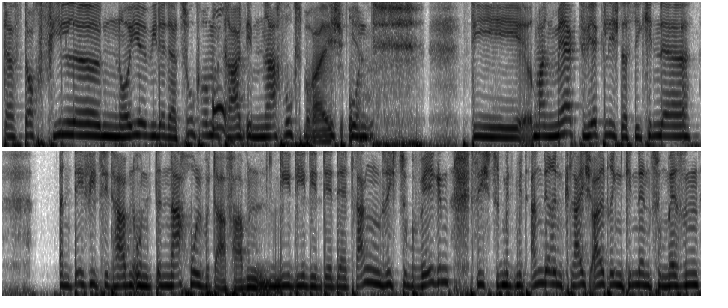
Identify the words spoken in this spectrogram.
dass doch viele neue wieder dazukommen, Oh. gerade im Nachwuchsbereich und die man merkt wirklich, dass die Kinder ein Defizit haben und Nachholbedarf haben. Die, die, die, der, der Drang, sich zu bewegen, sich mit, mit anderen gleichaltrigen Kindern zu messen,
